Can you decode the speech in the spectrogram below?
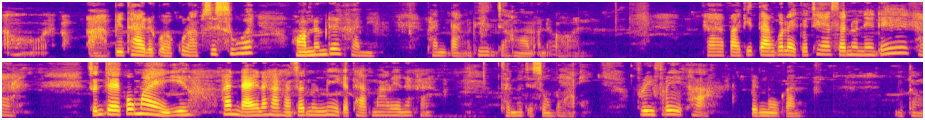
เอาอ่า ปิดท้ายด้วยดอกกุหลาบสวยๆหอมน้ำเด้อค่ะนี่ พันต่างประเทศจะหอมอ่อนๆค่ะฝากติดตามก็ไลค์ก็แชร์สนุนเด้อค่ะ สนใจก็ไม่ยี่พันใดนะคะของสนุนมีกระทักมาเลยนะคะสนุนจะส่งไปให้ฟรีๆค่ะ เป็นหมู่กันไม่ต้อง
